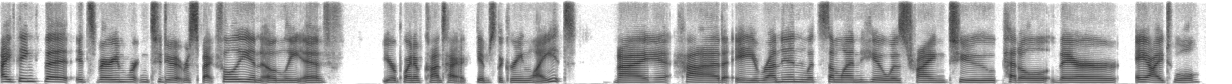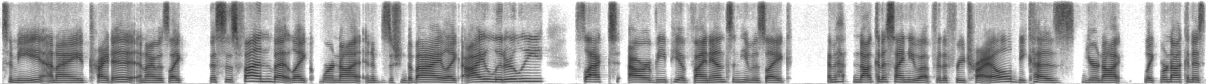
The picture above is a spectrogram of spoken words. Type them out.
I think that it's very important to do it respectfully and only if your point of contact gives the green light. I had a run in with someone who was trying to peddle their AI tool to me, and I tried it and I was like, this is fun, but like, we're not in a position to buy. Like, I literally slacked our VP of finance, and he was like, I'm not going to sign you up for the free trial because you're not like, we're not going to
